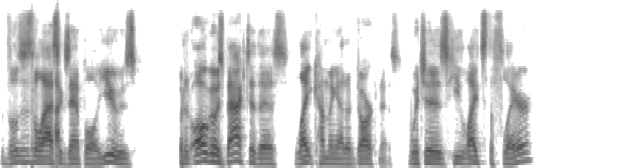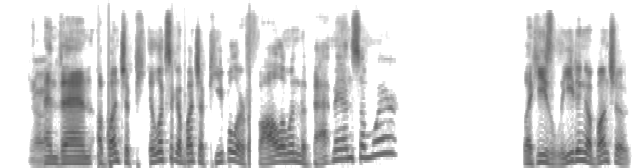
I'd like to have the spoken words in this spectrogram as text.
this is the last example i'll use but it all goes back to this light coming out of darkness, which is he lights the flare, Oh, and then a bunch of it looks like a bunch of people are following the Batman somewhere. Like he's leading a bunch of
